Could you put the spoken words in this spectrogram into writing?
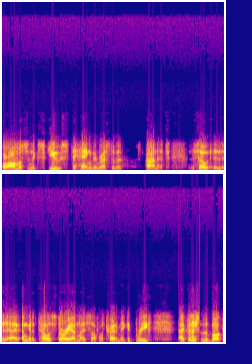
or almost an excuse to hang the rest of it on it. So uh, I, am going to tell a story on myself. I'll try to make it brief. I finished the book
